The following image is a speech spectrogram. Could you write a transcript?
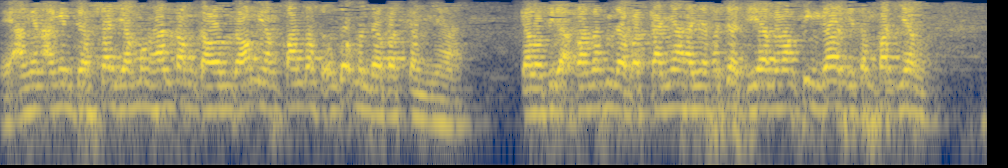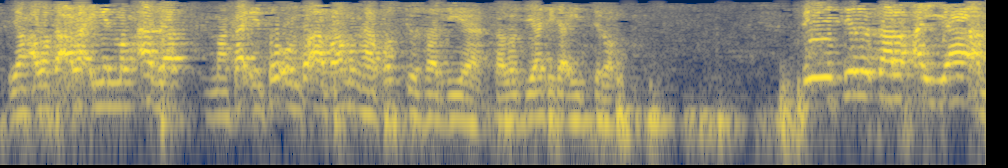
eh, angin-angin dahsyat yang menghantam kaum-kaum yang pantas untuk mendapatkannya. Kalau tidak pantas mendapatkannya hanya saja dia memang tinggal di tempat yang yang Allah Ta'ala ingin mengadab, maka itu untuk apa? Menghapus dosa dia. Kalau dia tidak hijrah kal ayam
